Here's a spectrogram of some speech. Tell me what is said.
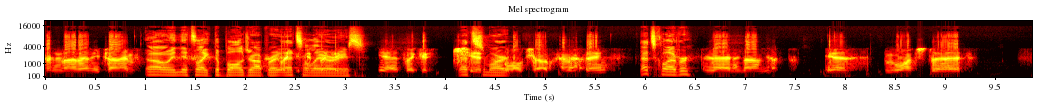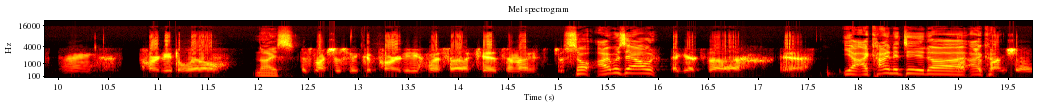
turn it on anytime. Oh, and it's like the ball drop, right? Like- That's it's like a- hilarious. yeah, it's like a That's smart. ball drop kind of thing. That's clever. And then, um, yeah, we watched that and partied a little, Nice. as much as we could party with uh, kids, and then just, So I was out. I guess, uh, yeah, Yeah, I kind of did. Uh, I a bunch of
